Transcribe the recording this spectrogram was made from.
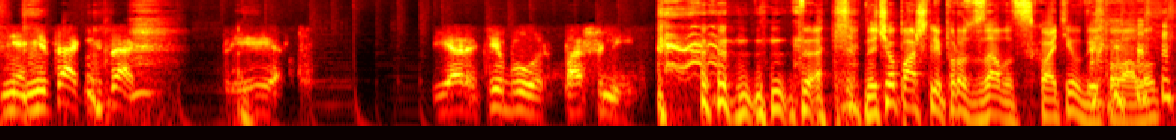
Не, не так, не так. Привет. Я Ратибор, пошли. Ну что, пошли, просто завод схватил, да и поволок.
